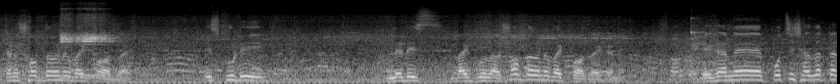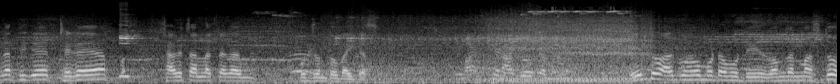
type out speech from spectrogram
এখানে সব ধরনের বাইক পাওয়া যায়। স্কুটি লেডিস বাইকগুলো সব ধরনের বাইক পাওয়া যায় এখানে। এখানে পঁচিশ হাজার টাকা থেকে ঠেকাইয়া সাড়ে চার লাখ টাকা পর্যন্ত বাইক আছে। এই তো আগ্রহ মোটামুটি, রমজান মাস তো,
